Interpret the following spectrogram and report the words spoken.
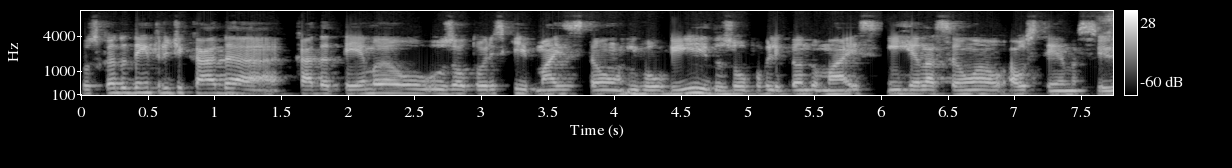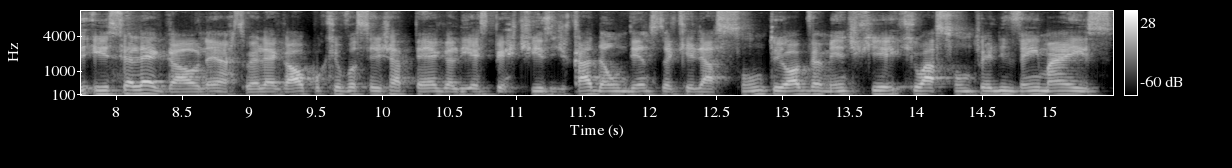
buscando dentro de cada, cada tema os autores que mais estão envolvidos ou publicando mais em relação ao, aos temas. Isso é legal, né, Arthur? É legal porque você já pega ali a expertise de cada um dentro daquele assunto e, obviamente, que, que o assunto ele vem mais,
